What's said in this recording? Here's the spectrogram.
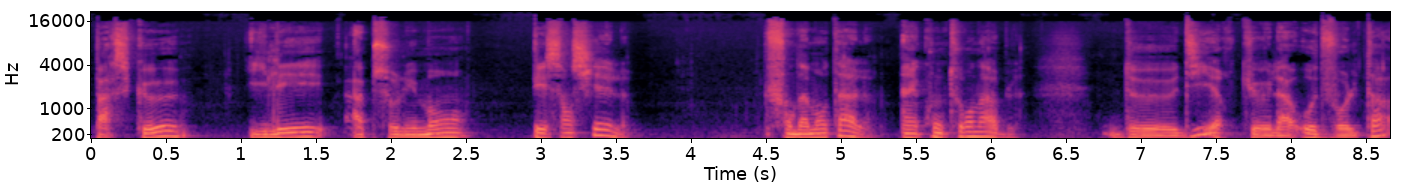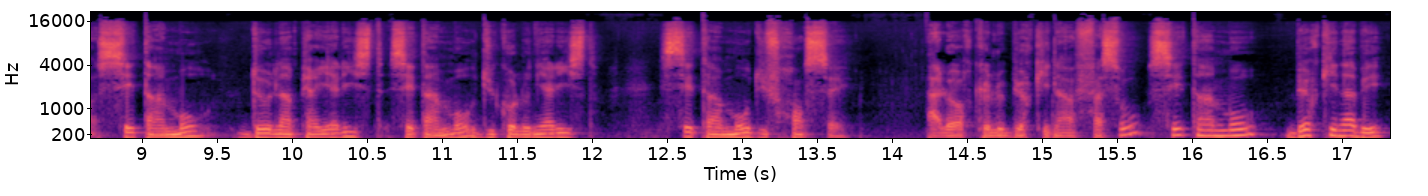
parce que il est absolument essentiel, fondamental, incontournable, de dire que la haute volta, c'est un mot de l'impérialiste, c'est un mot du colonialiste, c'est un mot du français, alors que le Burkina Faso, c'est un mot burkinabé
